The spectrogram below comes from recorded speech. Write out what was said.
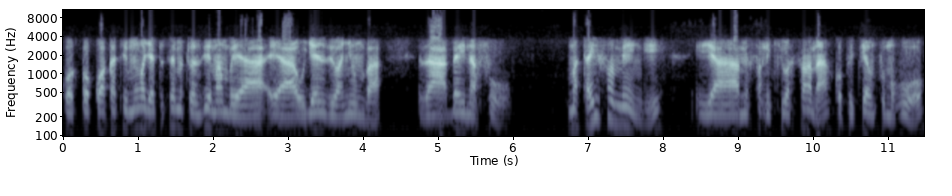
kwa, kwa, kwa wakati mmoja tuseme tuanzie mambo ya ya ujenzi wa nyumba za bei nafuu. Mataifa mengi yamefanikiwa sana kupitia mfumo huo.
